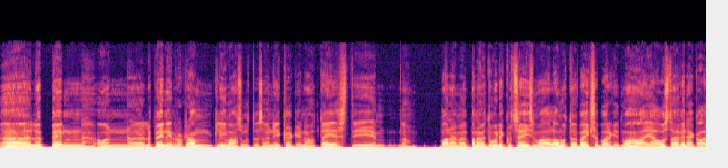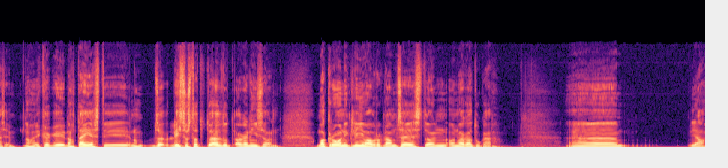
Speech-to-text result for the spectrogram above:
äh, Le Pen on, Le Peni programm kliima suhtes on ikkagi noh, täiesti noh, paneme, paneme tuulikud seisma, lammutame päiksepargid maha ja ostame Vene gaasi. noh, ikkagi noh, täiesti noh, lihtsustatult öeldud, aga nii see on. Macroni kliimaprogramm see-eest on, on väga tugev äh, jah,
